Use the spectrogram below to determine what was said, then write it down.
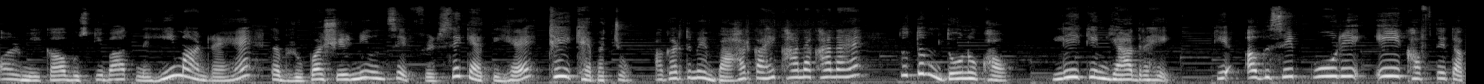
और मीका अब उसकी बात नहीं मान रहे हैं, तब रूपा शेरनी उनसे फिर से कहती है, ठीक है बच्चों, अगर तुम्हें बाहर का ही खाना खाना है तो तुम दोनों खाओ। लेकिन याद रहे कि अब से पूरे एक हफ़्ते तक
